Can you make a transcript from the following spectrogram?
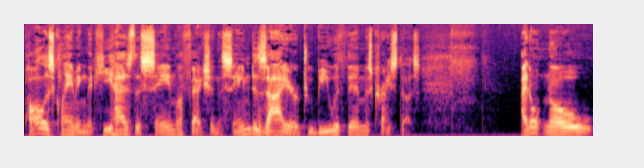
paul is claiming that he has the same affection the same desire to be with them as christ does i don't know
